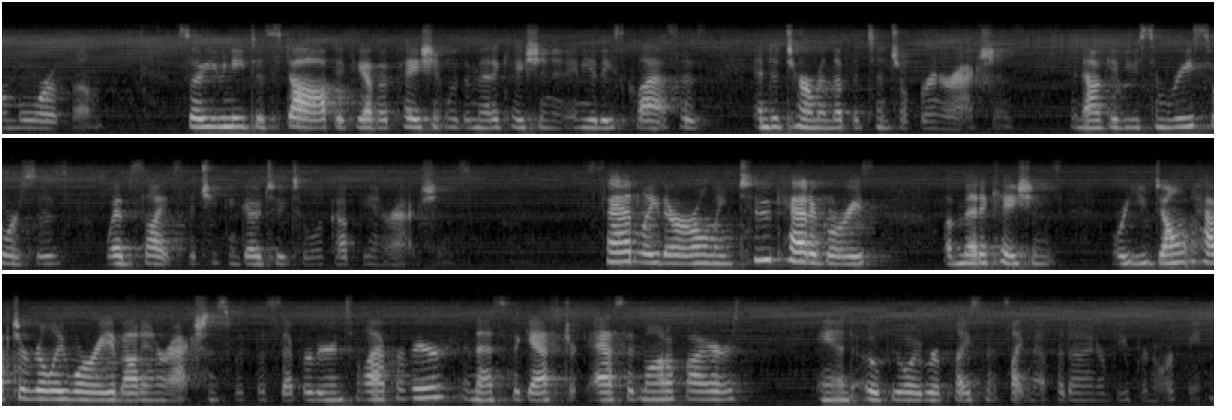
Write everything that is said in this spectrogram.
or more of them. So you need to stop if you have a patient with a medication in any of these classes and determine the potential for interactions. And I'll give you some resources, websites that you can go to to look up the interactions. Sadly, there are only two categories of medications where you don't have to really worry about interactions with the boceprevir and telaprevir, and that's the gastric acid modifiers and opioid replacements like methadone or buprenorphine.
